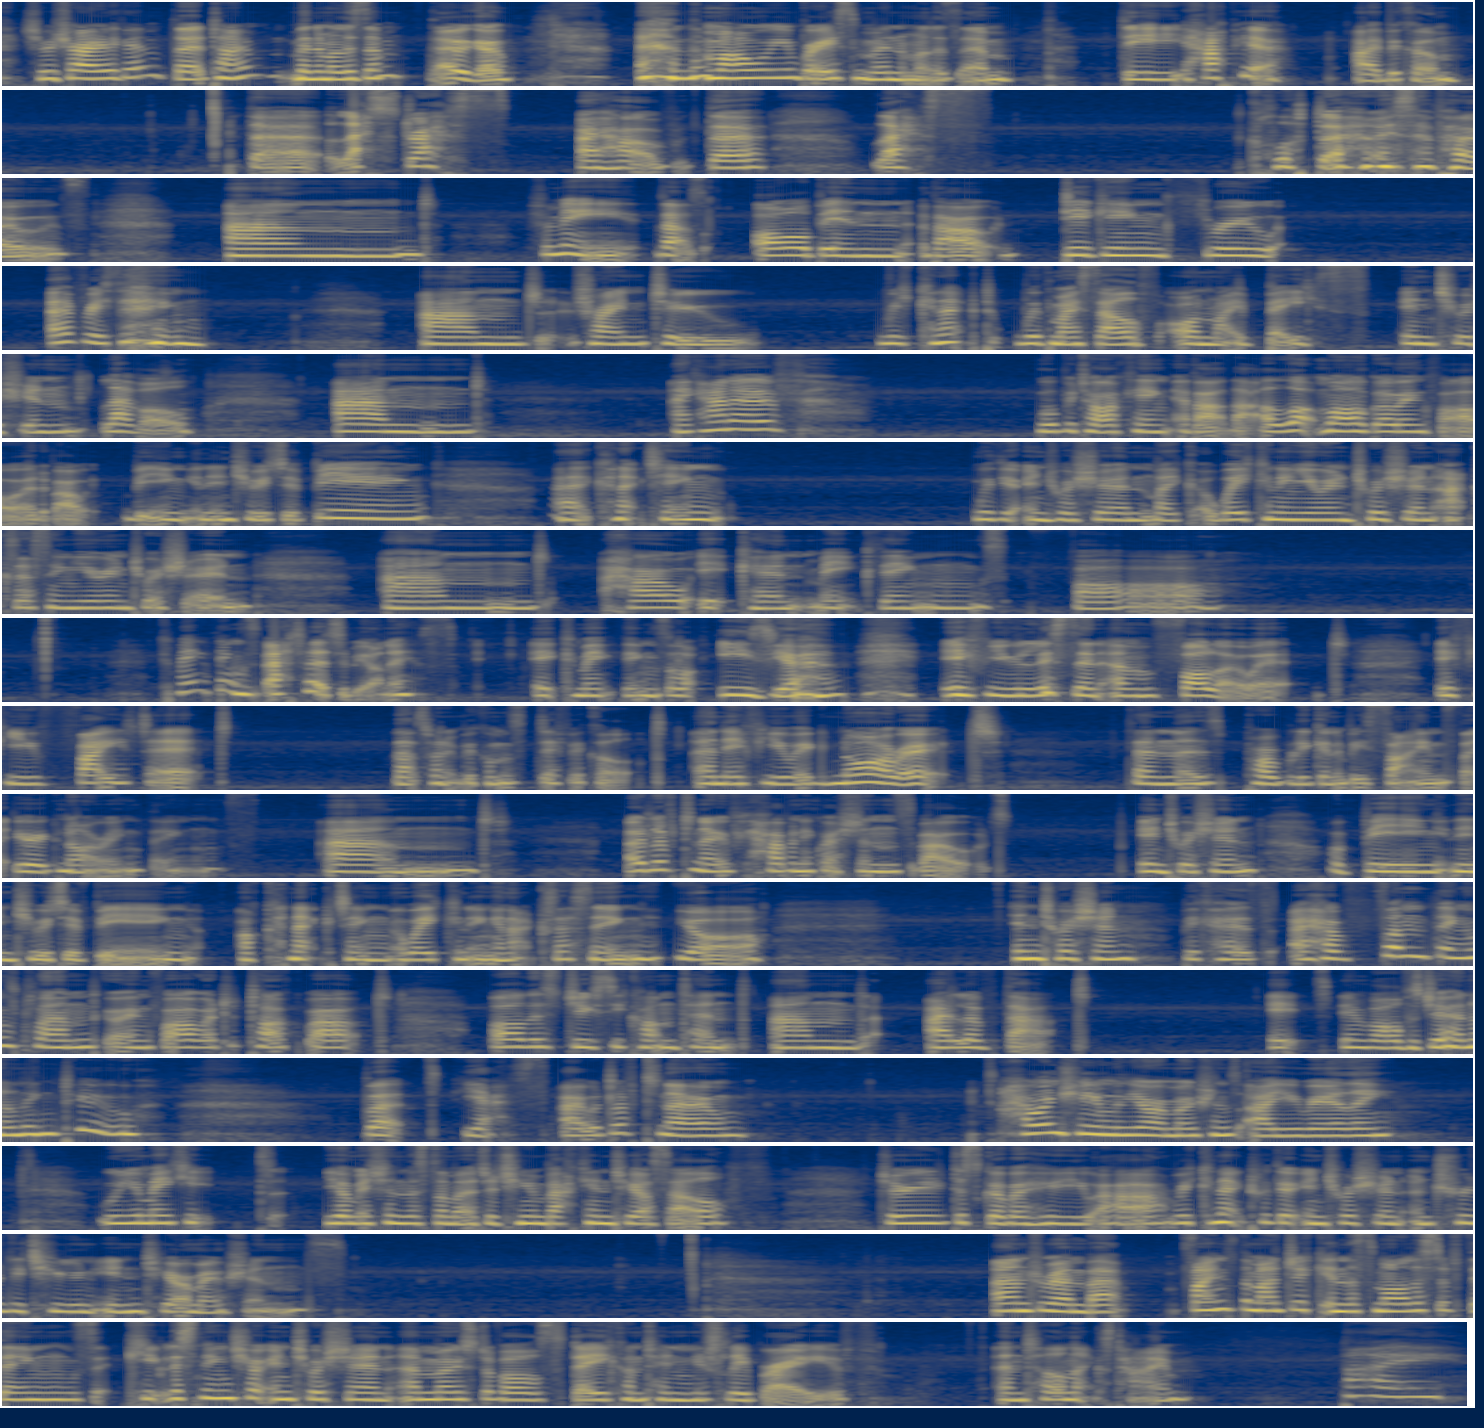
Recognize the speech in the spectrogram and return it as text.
Should we try again? Third time? Minimalism. There we go. And the more we embrace minimalism, the happier I become. The less stress I have, the less clutter, I suppose. And for me, that's all been about digging through everything and trying to reconnect with myself on my base intuition level. And I kind of we'll be talking about that a lot more going forward about being an intuitive being, uh, connecting with your intuition, like awakening your intuition, accessing your intuition, and how it can make things far can make things better to be honest. It can make things a lot easier if you listen and follow it. If you fight it that's when it becomes difficult and if you ignore it then there's probably going to be signs that you're ignoring things and i'd love to know if you have any questions about intuition or being an intuitive being or connecting, awakening, and accessing your intuition because I have fun things planned going forward to talk about all this juicy content, and I love that it involves journaling too. But yes, I would love to know how in tune with your emotions are you really? Will you make it your mission this summer to tune back into yourself? to rediscover who you are, reconnect with your intuition, and truly tune into your emotions. And remember, find the magic in the smallest of things, keep listening to your intuition, and most of all, stay continuously brave. Until next time, bye.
